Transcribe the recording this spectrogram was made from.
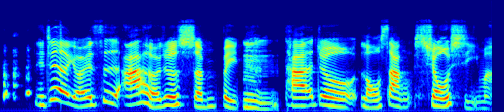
你记得有一次阿和就是生病，嗯，他就楼上休息嘛，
